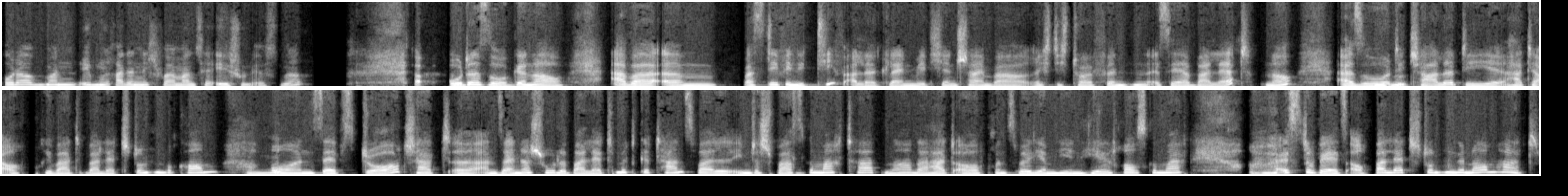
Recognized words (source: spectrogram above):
Oder man eben gerade nicht, weil man es ja eh schon ist, ne? Oder so, genau. Aber ähm, was definitiv alle kleinen Mädchen scheinbar richtig toll finden, ist ja Ballett. Ne? Also mhm. die Charlotte, die hat ja auch private Ballettstunden bekommen. Mhm. Und selbst George hat äh, an seiner Schule Ballett mitgetanzt, weil ihm das Spaß gemacht hat. Ne? Da hat auch Prinz William nie einen Hehl draus gemacht. Und weißt du, wer jetzt auch Ballettstunden genommen hat?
